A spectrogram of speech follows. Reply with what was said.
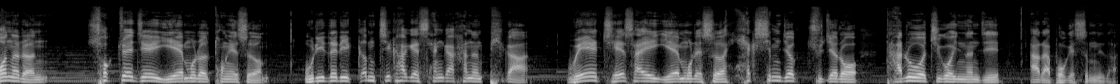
오늘은 속죄제의 예물을 통해서 우리들이 끔찍하게 생각하는 피가 왜 제사의 예물에서 핵심적 주제로 다루어지고 있는지 알아보겠습니다.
